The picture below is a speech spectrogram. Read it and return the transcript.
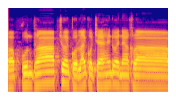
ขอบคุณครับ ช่วยกดไลค์กดแชร์ให้ด้วยนะครับ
